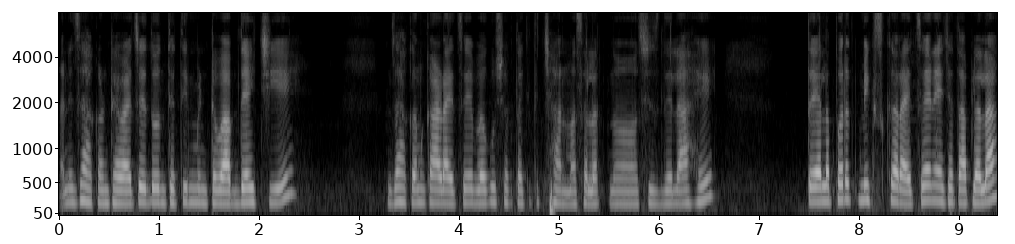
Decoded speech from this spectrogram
आणि झाकण ठेवायचं आहे दोन ते तीन मिनटं वाफ द्यायची आहे झाकण काढायचं आहे. बघू शकता किती छान मसाला शिजलेला आहे. तर याला परत मिक्स करायचं आहे आणि याच्यात आपल्याला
